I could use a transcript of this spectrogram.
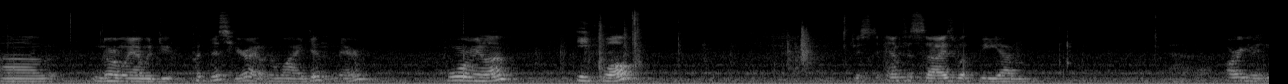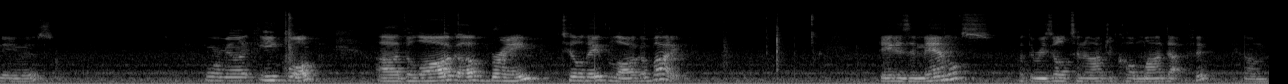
Uh, normally I would do, put this here. I don't know why I didn't there. Formula equal, just to emphasize what the um, uh, argument name is. Formula equal uh, the log of brain tilde the log of body. Data is in mammals, put the results in an object called mod.fit. I'm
